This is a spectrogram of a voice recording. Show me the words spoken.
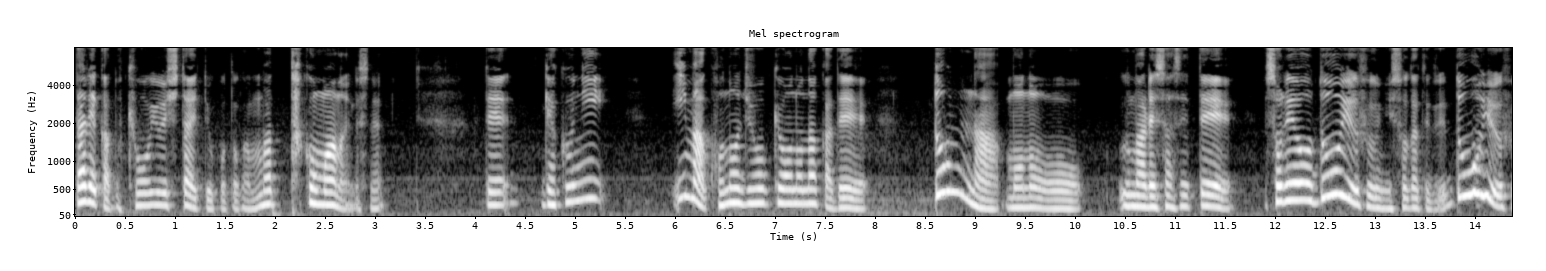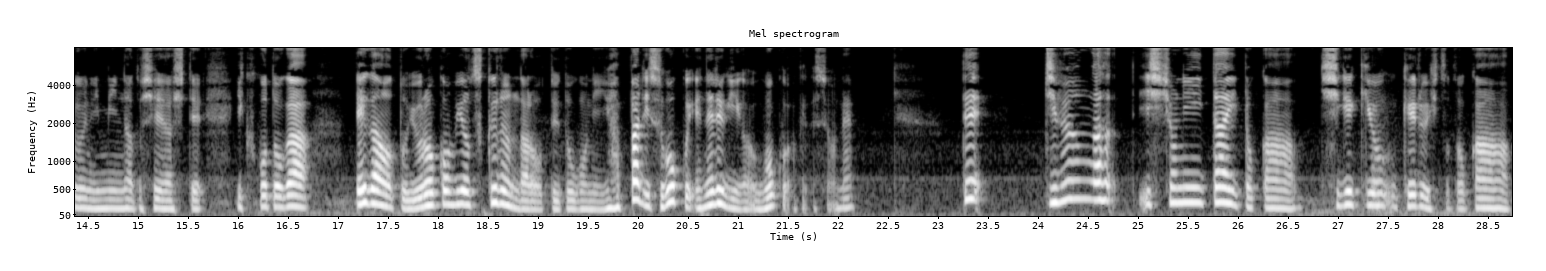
誰かと共有したいということが全く思わないんですね。で、逆に今この状況の中でどんなものを生まれさせてそれをどういうふうに育ててどういうふうにみんなとシェアしていくことが笑顔と喜びを作るんだろうっていうところにやっぱりすごくエネルギーが動くわけですよね。で自分が一緒にいたいとか刺激を受ける人とか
